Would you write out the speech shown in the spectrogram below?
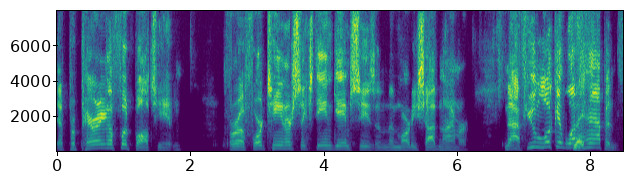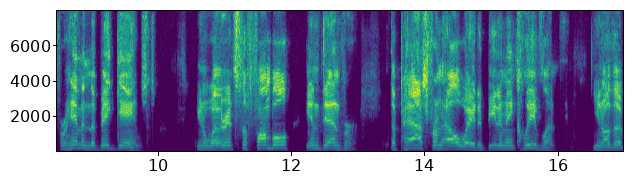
at preparing a football team for a 14 or 16 game season than Marty Schottenheimer. Now, if you look at what Right. happened for him in the big games, you know, whether it's the fumble in Denver, the pass from Elway to beat him in Cleveland, you know, the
